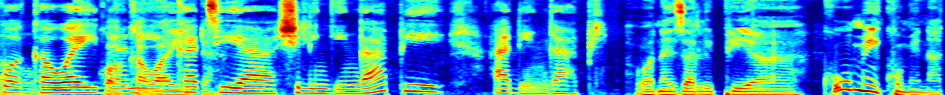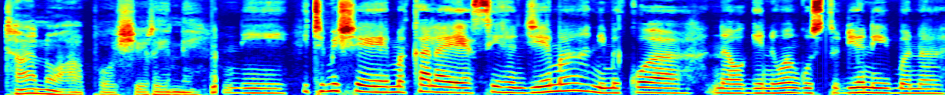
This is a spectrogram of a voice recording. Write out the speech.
kwa kawaida, kwa kawaida ni kati ya shilingi ngapi hadi ngapi? Wanaweza lipia kumi, kumi na tano hapo ishirini. Ni hitimishe makala ya siha njema. Nimekuwa na wageni wangu studioni, Bwana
